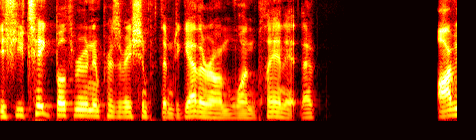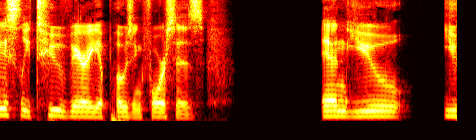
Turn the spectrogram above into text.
if you take both ruin and preservation, put them together on one planet, that obviously two very opposing forces, and you you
